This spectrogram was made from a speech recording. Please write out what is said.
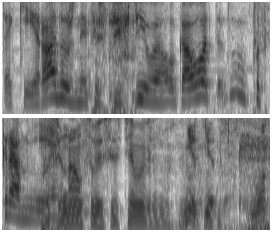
такие радужные перспективы, а у кого-то ну, поскромнее. Про финансовые системы. Нет, нет, вот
